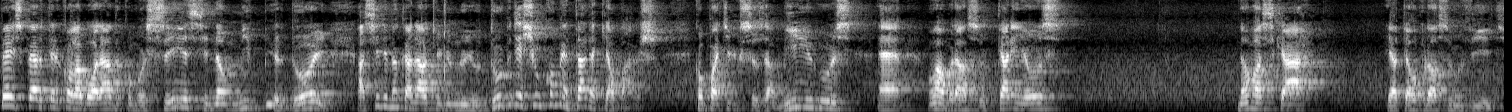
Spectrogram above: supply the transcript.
Bem, espero ter colaborado com você. Se não me perdoe, assine meu canal aqui no YouTube e deixe um comentário aqui abaixo. Compartilhe com seus amigos. É, um abraço carinhoso. Namaskar e até o próximo vídeo.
